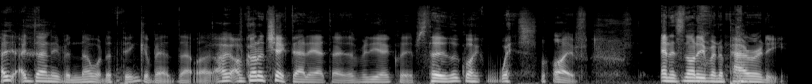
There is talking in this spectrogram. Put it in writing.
I, I don't even know what to think about that one. I, I've got to check that out though. The video clips they look like Westlife, and it's not even a parody.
